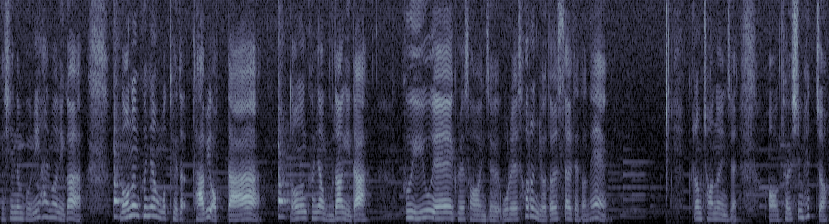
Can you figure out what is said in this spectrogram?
되시는 분이 할머니가 너는 그냥 뭐 대답, 답이 없다. 너는 그냥 무당이다. 그 이후에 그래서 이제 올해 38살 되던 해 그럼 저는 이제 어, 결심했죠.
